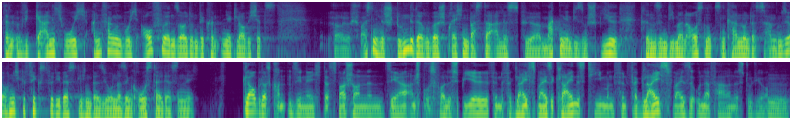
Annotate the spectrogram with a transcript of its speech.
dann irgendwie gar nicht, wo ich anfangen und wo ich aufhören sollte. Und wir könnten hier, glaube ich, jetzt, ich weiß nicht, eine Stunde darüber sprechen, was da alles für Macken in diesem Spiel drin sind, die man ausnutzen kann. Und das haben sie auch nicht gefixt für die westlichen Versionen. Da sind Großteil dessen nicht glaube, das konnten sie nicht. Das war schon ein sehr anspruchsvolles Spiel für ein vergleichsweise kleines Team und für ein vergleichsweise unerfahrenes Studio. Mhm.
